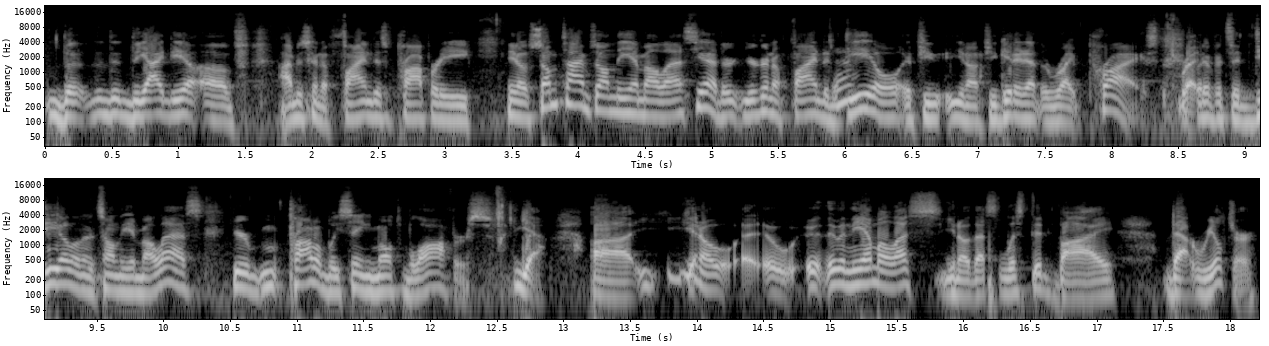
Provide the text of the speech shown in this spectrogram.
the, the, the idea of I'm just going to find this property. You know, sometimes on the MLS, yeah, you're going to find a yeah. deal if you you know if you get it at the right price. Right. But if it's a deal and it's on the MLS, you're probably seeing multiple offers. Yeah. Uh, you know, uh, in the MLS, you know, that's listed by that realtor.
